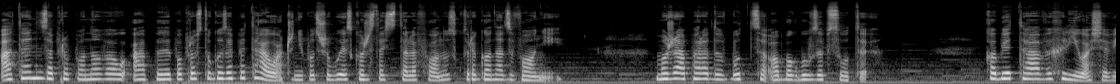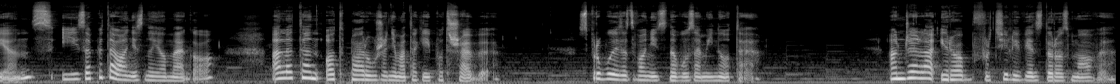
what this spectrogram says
a ten zaproponował, aby po prostu go zapytała, czy nie potrzebuje skorzystać z telefonu, z którego ona dzwoni. Może aparat w budce obok był zepsuty. Kobieta wychyliła się więc i zapytała nieznajomego, ale ten odparł, że nie ma takiej potrzeby. Spróbuję zadzwonić znowu za minutę. Angela i Rob wrócili więc do rozmowy.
